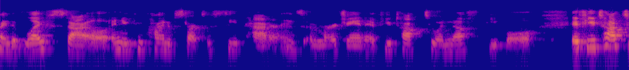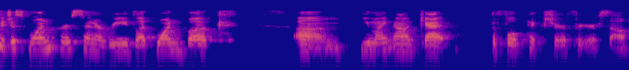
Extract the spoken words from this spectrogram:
kind of lifestyle and you can kind of start to see patterns emerging if you talk to enough people if you talk to just one person or read like one book um, you might not get the full picture for yourself.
